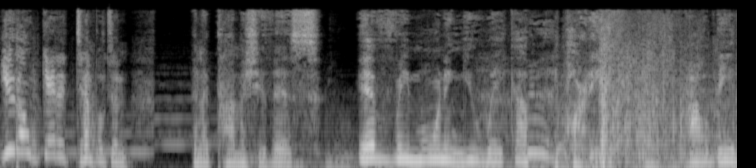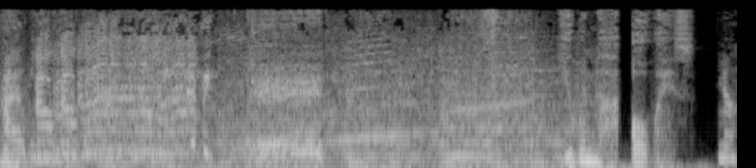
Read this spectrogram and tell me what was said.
You don't get it, Templeton. And I promise you this. Every morning you wake up, party. I'll be there. Every... You and I, always. No,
